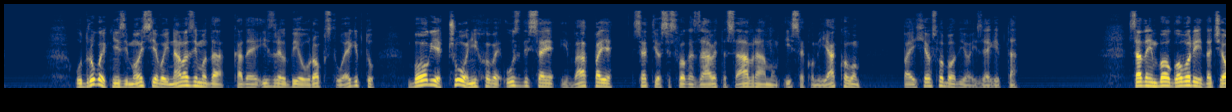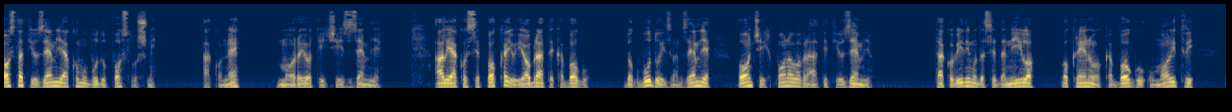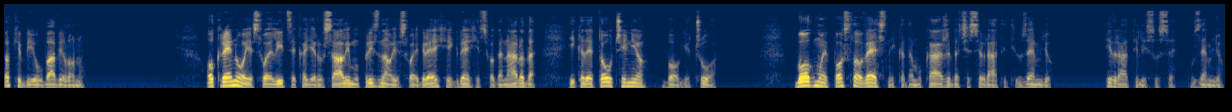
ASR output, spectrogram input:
U drugoj knjizi Mojsijevoj nalazimo da, kada je Izrael bio u ropstvu u Egiptu, Bog je čuo njihove uzdisaje i vapaje, setio se svoga zaveta sa Avramom, Isakom i Jakovom, pa ih je oslobodio iz Egipta. Sada im Bog govori da će ostati u zemlji ako mu budu poslušni. Ako ne, moraju otići iz zemlje. Ali ako se pokaju i obrate ka Bogu, dok budu izvan zemlje, on će ih ponovo vratiti u zemlju. Tako vidimo da se Danilo okrenuo ka Bogu u molitvi dok je bio u Vavilonu. Okrenuo je svoje lice ka Jerusalimu, priznao je svoje grehe i grehe svoga naroda i kada je to učinio, Bog je čuo. Bog mu je poslao vesnika da mu kaže da će se vratiti u zemlju. I vratili su se u zemlju.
